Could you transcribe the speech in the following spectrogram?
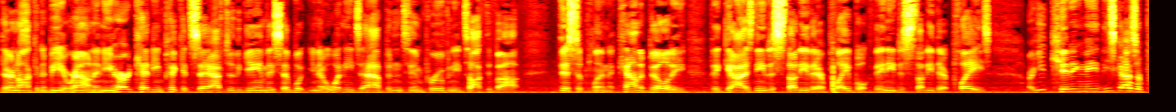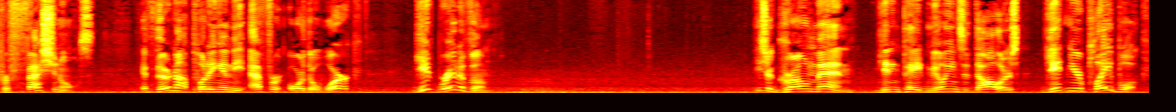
they're not going to be around. And you heard Kenny Pickett say after the game, they said, "What you know, what needs to happen to improve?" And he talked about discipline, accountability. The guys need to study their playbook. They need to study their plays. Are you kidding me? These guys are professionals. If they're not putting in the effort or the work, get rid of them. These are grown men getting paid millions of dollars. Get in your playbook.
